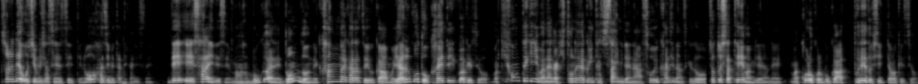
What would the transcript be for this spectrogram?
それで落ち武者先生っていうのを始めたって感じですね。で、えー、さらにですねまあ僕はねどんどんね考え方というかもうやることを変えていくわけですよ、まあ、基本的にはなんか人の役に立ちたいみたいなそういう感じなんですけどちょっとしたテーマみたいな。のね、まあ、コロコロ僕はアップデートしていったわけですよ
